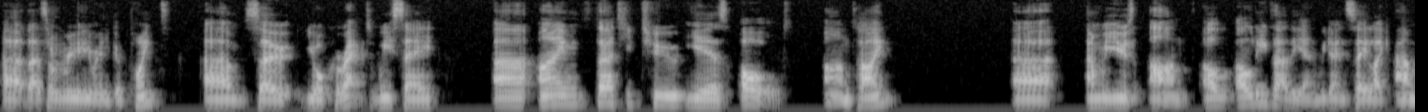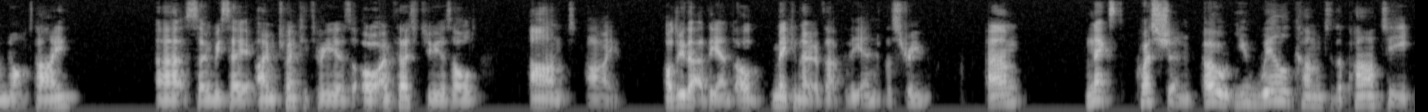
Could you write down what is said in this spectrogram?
Uh, that's a really, really good point. Um, so you're correct. We say, uh, I'm 32 years old, aren't I? Uh, and we use aren't. I'll, I'll leave that at the end. We don't say like, am not I? Uh, so we say, I'm 23 years, or I'm 32 years old, aren't I? I'll do that at the end. I'll make a note of that for the end of the stream. Um, next question. Oh, you will come to the party,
